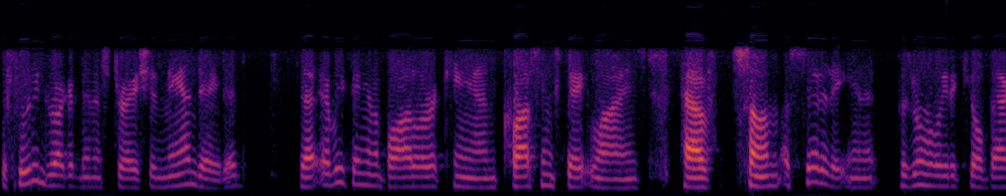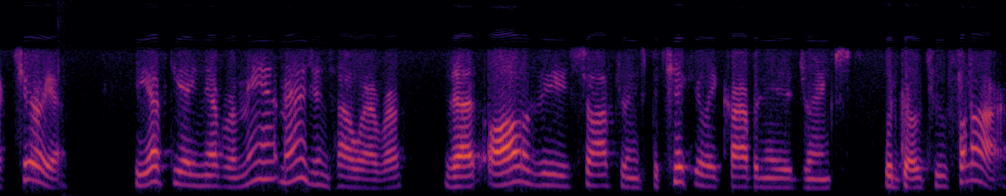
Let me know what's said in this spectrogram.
the Food and Drug Administration mandated that everything in a bottle or a can crossing state lines have some acidity in it, presumably to kill bacteria. The FDA never ima- imagined, however, that all of these soft drinks, particularly carbonated drinks, would go too far.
